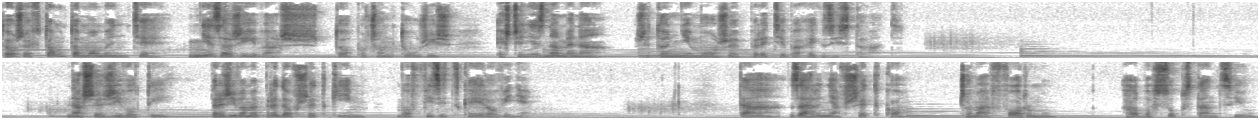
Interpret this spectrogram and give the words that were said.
To, že v tomto momente nezažívaš to, po čom túžiš, ešte neznamená, že to nemôže pre teba existovať. Naše životy prežívame predovšetkým vo fyzickej rovine. Tá zahrňa všetko, čo má formu alebo substanciu,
